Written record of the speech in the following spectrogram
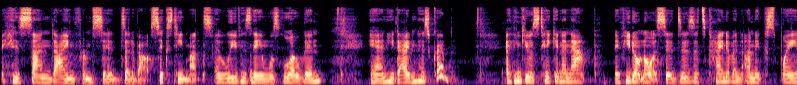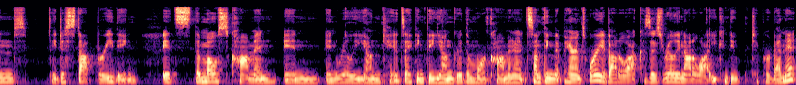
his son dying from SIDS at about 16 months. I believe his name was Logan and he died in his crib. I think he was taking a nap. If you don't know what SIDS is, it's kind of an unexplained they just stop breathing. It's the most common in in really young kids. I think the younger the more common and it's something that parents worry about a lot because there's really not a lot you can do to prevent it.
